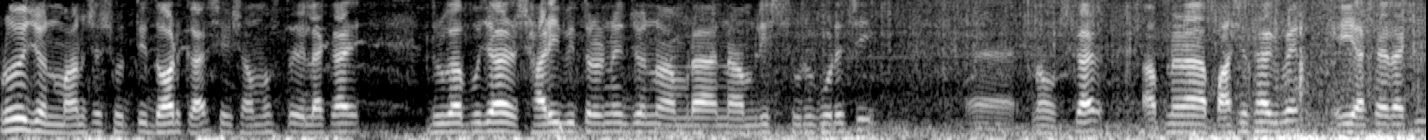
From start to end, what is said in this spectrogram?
প্রয়োজন, মানুষের সত্যি দরকার। সেই সমস্ত এলাকায় দুর্গাপূজার শাড়ি বিতরণের জন্য আমরা নাম লিস্ট শুরু করেছি। নমস্কার। আপনারা পাশে থাকবেন, এই আশা রাখি।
